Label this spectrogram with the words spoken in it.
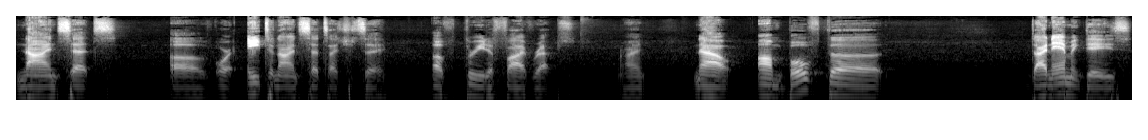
nine sets of, or eight to nine sets, I should say, of three to five reps, right? Now, on both the dynamic days,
